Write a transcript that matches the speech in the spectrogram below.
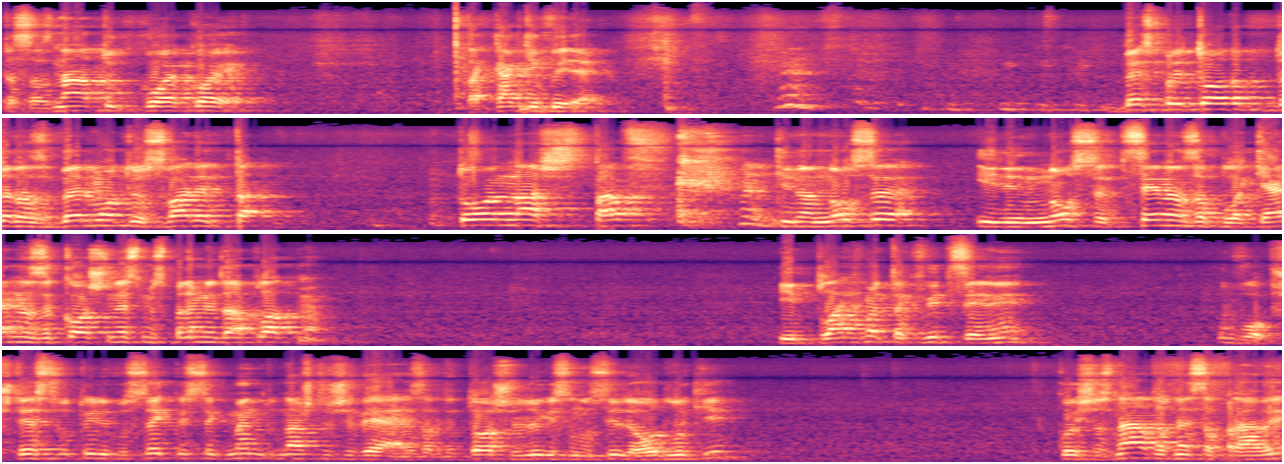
Да се знае тук кой е кой. Така ги биде. Без при това да, да разберем от освади този наш став ги нанося или нося цена за плакяне, за коя ще не сме спремни да я платме. и платиме такви цени в обществото или во секој сегмент од нашето живење, заради тоа што луѓе се носили одлуки, кои што знаат од не се прави,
